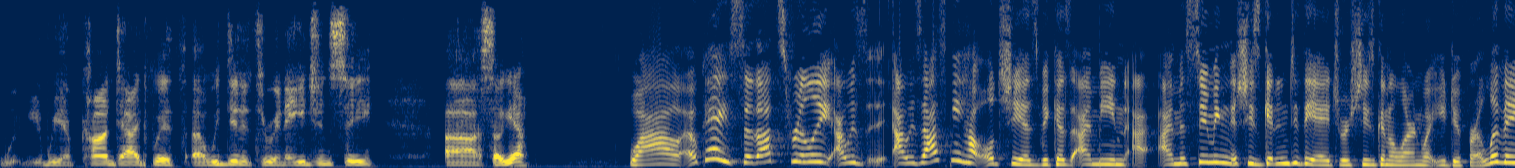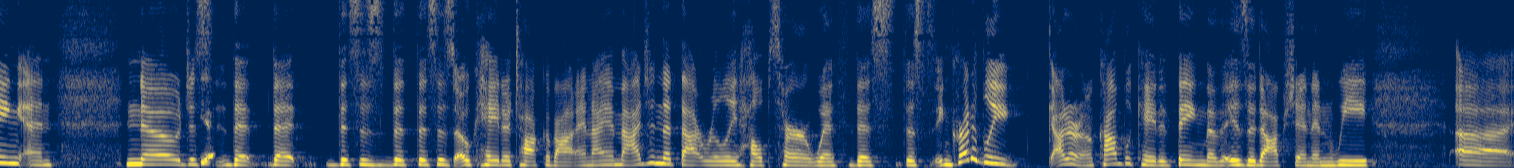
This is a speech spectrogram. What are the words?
we, we have contact with. Uh, we did it through an agency. Uh, so yeah. Wow. Okay. So that's really, I was, I was asking how old she is because I mean, I, am assuming that she's getting to the age where she's going to learn what you do for a living and know just yeah. that, that this is, that this is okay to talk about. And I imagine that that really helps her with this, this incredibly, I don't know, complicated thing that is adoption. And we, uh,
